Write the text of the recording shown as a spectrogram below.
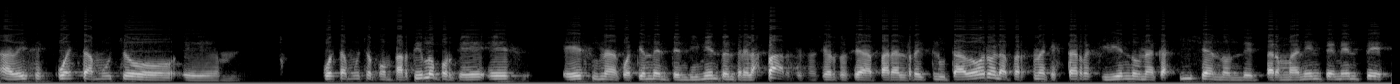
a veces cuesta mucho, eh, cuesta mucho compartirlo porque es es una cuestión de entendimiento entre las partes, ¿no es cierto? O sea, para el reclutador o la persona que está recibiendo una casilla en donde permanentemente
